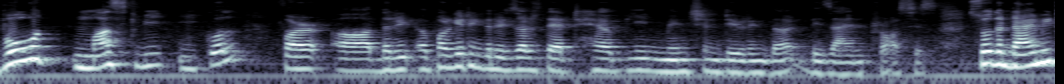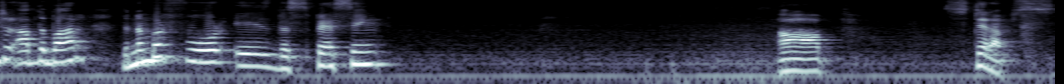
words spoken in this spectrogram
Both must be equal for uh, the uh, for getting the results that have been mentioned during the design process. So the diameter of the bar the number 4 is the spacing of stirrups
